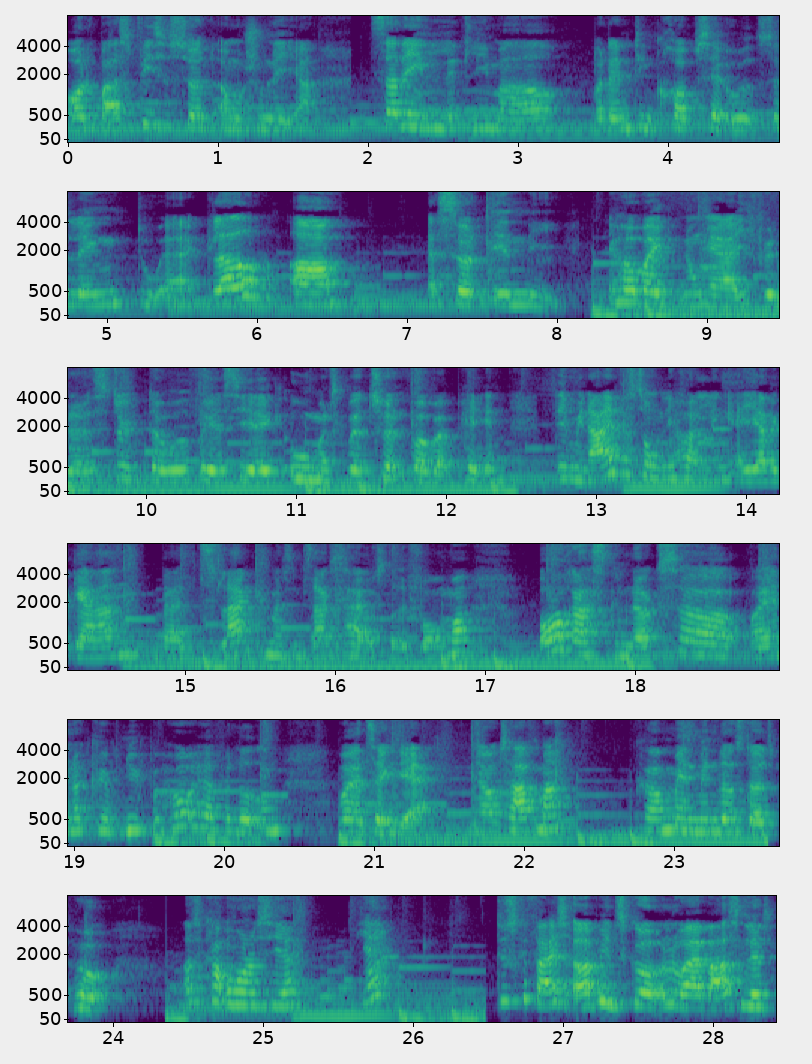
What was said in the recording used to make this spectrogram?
og du bare spiser sundt og motionerer. Så er det egentlig lidt lige meget, hvordan din krop ser ud, så længe du er glad og er sund indeni. Jeg håber ikke, nogen af jer I føler dig stødt derude, for jeg siger ikke, uh, man skal være tynd for at være pæn. Det er min egen personlige holdning, at jeg vil gerne være lidt slank, men som sagt, så har jeg jo stadig former. Overraskende nok, så var jeg inde og købe ny BH her forleden, hvor jeg tænkte, ja, jeg har jo tabt mig, kom med en mindre størrelse på. Og så kommer hun og siger, ja, du skal faktisk op i en skål, hvor jeg bare sådan lidt,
